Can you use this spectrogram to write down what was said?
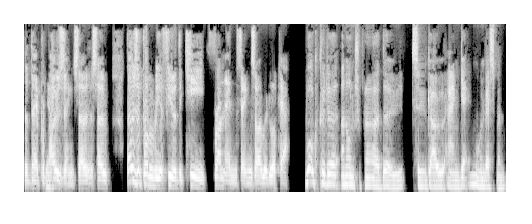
that they're proposing. Yeah. So so those are probably a few of the key front end things I would look at what could a, an entrepreneur do to go and get more investment?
